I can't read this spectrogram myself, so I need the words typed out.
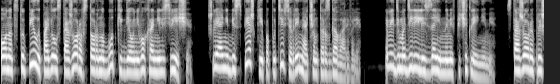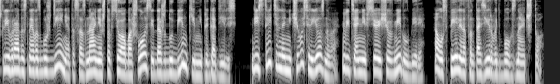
Он отступил и повел стажёра в сторону будки, где у него хранились вещи. Шли они без спешки и по пути все время о чем то разговаривали. Видимо, делились взаимными впечатлениями. Стажёры пришли в радостное возбуждение от осознания, что все обошлось и даже дубинки им не пригодились. Действительно, ничего серьезного, ведь они все еще в Мидлбери, а успели нафантазировать бог знает что.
